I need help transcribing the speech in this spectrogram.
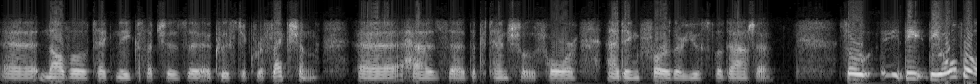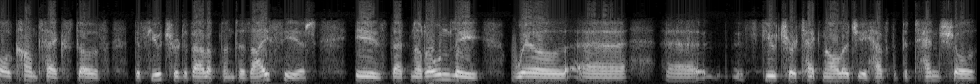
uh, novel techniques such as uh, acoustic reflection, uh, has the potential for adding further useful data. So the, the overall context of the future development as I see it is that not only will uh, uh, future technology have the potential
